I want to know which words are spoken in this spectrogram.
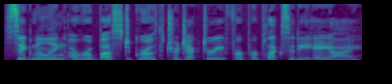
signaling a robust growth trajectory for Perplexity AI.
